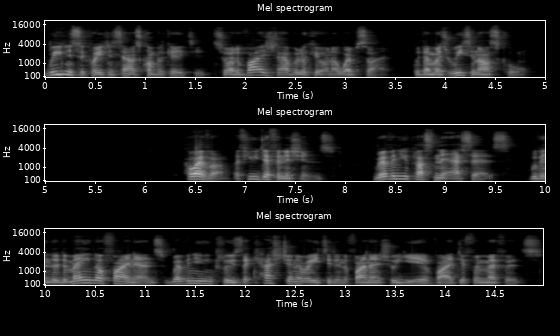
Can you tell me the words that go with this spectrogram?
Reading this equation sounds complicated, so I'd advise you to have a look at it on our website with our most recent article. However, a few definitions. Revenue plus net assets. Within the domain of finance, revenue includes the cash generated in the financial year via different methods.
